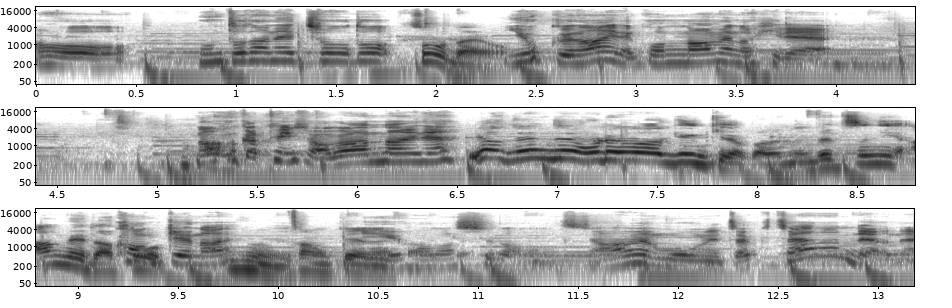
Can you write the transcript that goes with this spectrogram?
おお本当だねちょうどそうだよ。よくないねこんな雨の日でなんかテンション上がんないね。いや、全然俺は元気だからね。別に雨だと。関係ないうん、関係ないいい話だな。私雨もうめちゃくちゃ嫌なんだよね。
